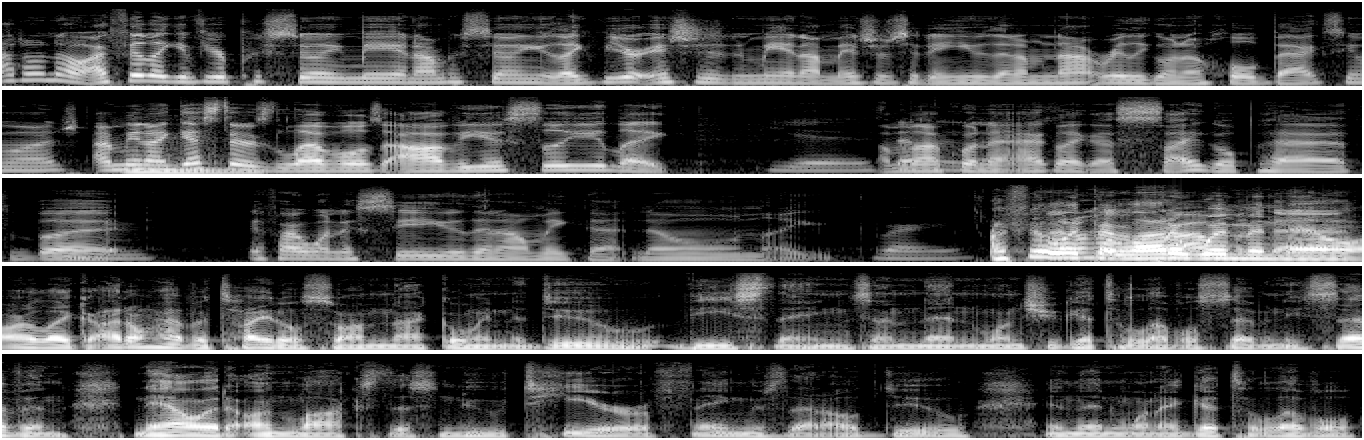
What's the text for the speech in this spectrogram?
I don't know. I feel like if you're pursuing me and I'm pursuing you, like if you're interested in me and I'm interested in you, then I'm not really going to hold back too much. I mean, I guess Mm. there's levels, obviously. Like yeah, it's I'm not going to act like a psychopath, but Mhm. If I want to see you, then I'll make that known. Like right. I feel I like a have a lot of women now are like, I don't have a title, so I'm not going to do these things. And then once you get to level 77, now it unlocks this new tier of things that I'll do. And then when I get to level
